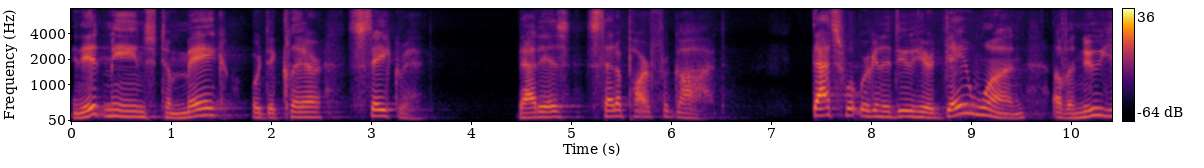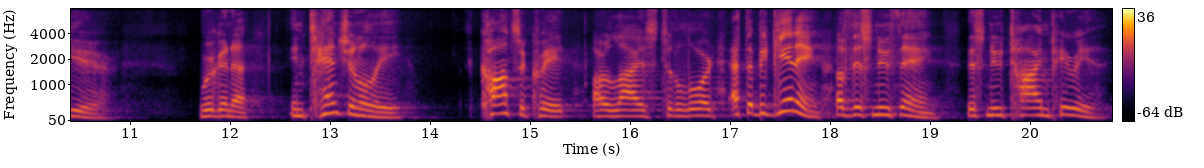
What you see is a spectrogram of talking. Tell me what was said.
And it means to make or declare sacred. That is, set apart for God. That's what we're going to do here. Day one of a new year, we're going to intentionally consecrate our lives to the Lord at the beginning of this new thing, this new time period.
